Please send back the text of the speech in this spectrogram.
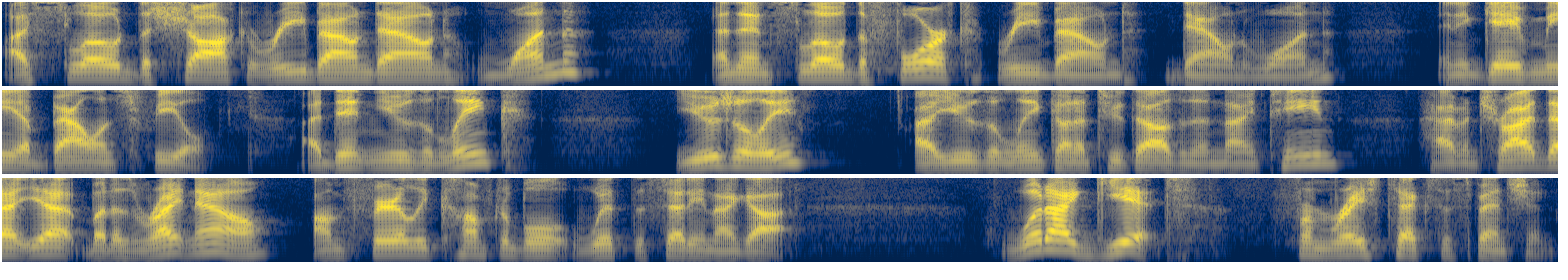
I slowed the shock rebound down one, and then slowed the fork rebound down one, and it gave me a balanced feel. I didn't use a link. Usually, I use a link on a 2019. I haven't tried that yet, but as right now, I'm fairly comfortable with the setting I got. What I get from race tech suspension,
